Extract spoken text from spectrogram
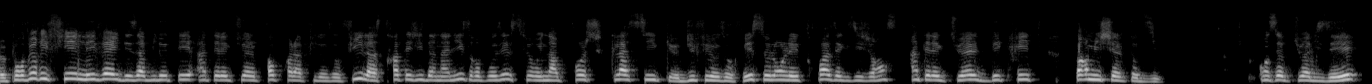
Euh, pour vérifier l'éveil des habiletés intellectuelles propres à la philosophie, la stratégie d'analyse reposait sur une approche classique du philosophie selon les trois exigences intellectuelles décrites par Michel Tozzi conceptualiser,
